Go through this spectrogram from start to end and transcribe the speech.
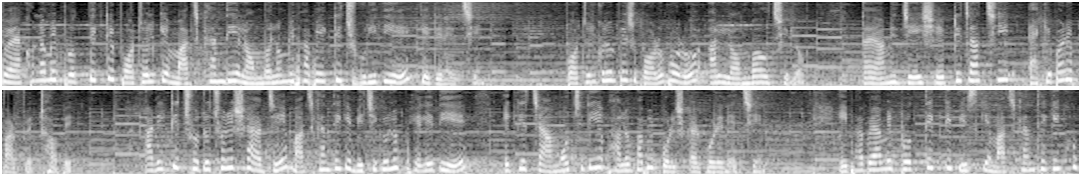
তো এখন আমি প্রত্যেকটি পটলকে মাঝখান দিয়ে লম্বালম্বিভাবে একটি ছুরি দিয়ে কেটে নিচ্ছি। পটলগুলো বেশ বড় বড় আর লম্বাও ছিল। তাই আমি যেই শেপটি চাচ্ছি, একেবারে পারফেক্ট হবে। আর একটি ছোটো ছুরির সাহায্যে মাঝখান থেকে বিচিগুলো ফেলে দিয়ে একটি চামচ দিয়ে ভালোভাবে পরিষ্কার করে নিচ্ছি। এইভাবে আমি প্রত্যেকটি পিসকে মাঝখান থেকে খুব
